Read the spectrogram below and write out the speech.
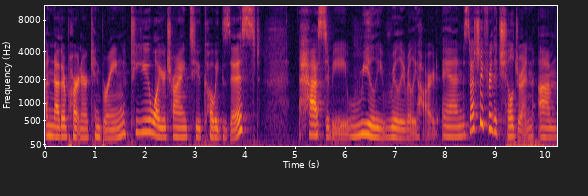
another partner can bring to you while you're trying to coexist has to be really, really, really hard. And especially for the children, um,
